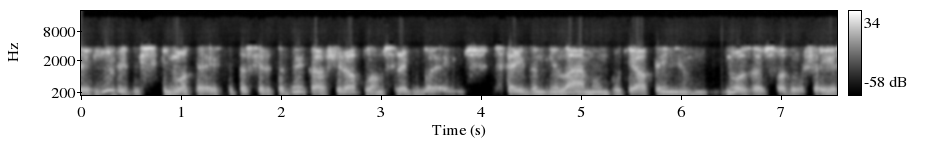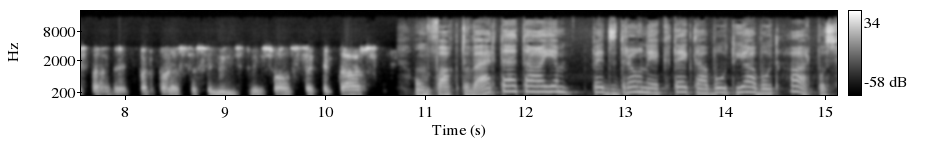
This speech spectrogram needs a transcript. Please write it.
ir juridiski noteikti, tas ir vienkārši ir aplams regulējums. Steidzamie lēmumi būtu jāpieņem nozars vadošai iestādē, par parasti tas ir ministrijas valsts sekretārs un faktu vērtētājiem pēc draunieka teiktā būtu jābūt ārpus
